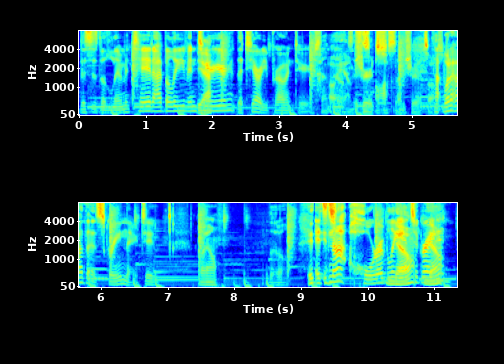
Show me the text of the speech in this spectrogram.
This is the limited, I believe, interior. The TRD Pro interior. Something Oh yeah. I'm sure It's it's. awesome. I'm sure it's awesome. What about that screen there too? Well, Little. it- it's, not horribly no, integrated.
